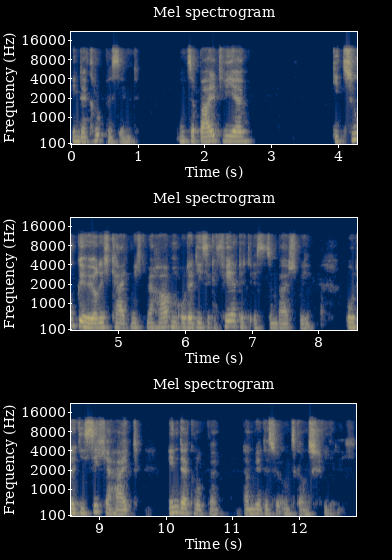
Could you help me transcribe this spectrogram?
in der Gruppe sind. Und sobald wir die Zugehörigkeit nicht mehr haben oder diese gefährdet ist zum Beispiel oder die Sicherheit in der Gruppe, dann wird es für uns ganz schwierig.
